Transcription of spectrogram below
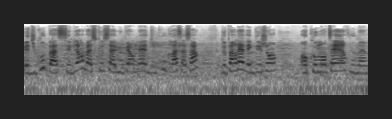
et, du coup, bah, c'est bien parce que ça lui permet du coup, grâce à ça, de parler avec des gens en commentaire ou même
